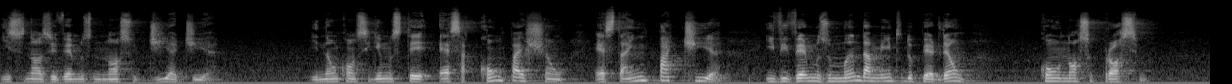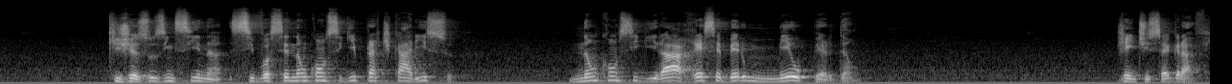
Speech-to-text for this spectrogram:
isso nós vivemos no nosso dia a dia e não conseguimos ter essa compaixão, esta empatia e vivermos o mandamento do perdão com o nosso próximo. Que Jesus ensina: se você não conseguir praticar isso, não conseguirá receber o meu perdão. Gente, isso é grave.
